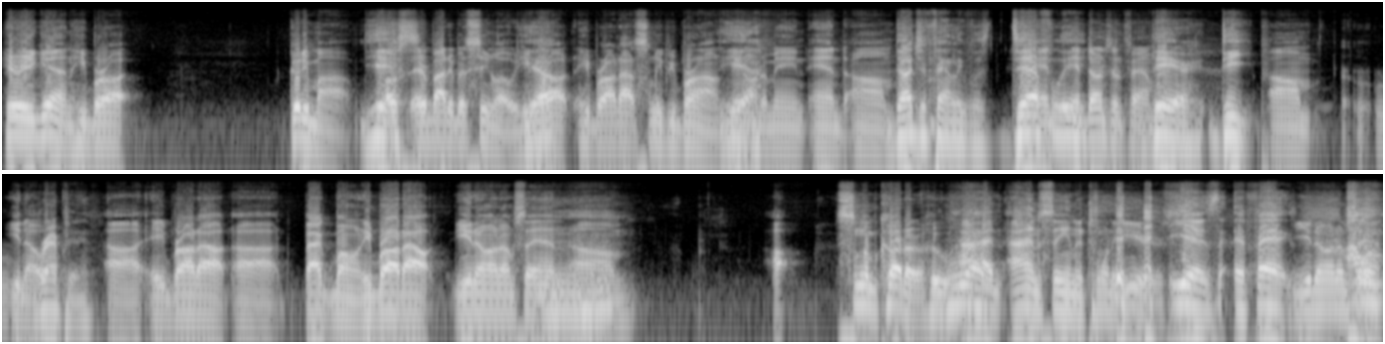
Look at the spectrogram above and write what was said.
here again, he brought Goodie Mob. Yes. Most everybody but CeeLo. He Yep. brought he brought out Sleepy Brown. You know what I mean? And um, Dungeon Family was definitely and Dungeon Family. there deep. um, you know, Repping. Uh, he brought out uh, Backbone. He brought out, you know what I'm saying? Um, uh, Slim Cutter, who I Mm-hmm. Hadn't I hadn't seen in 20 years. yes, in fact. You know what I'm I saying? was,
